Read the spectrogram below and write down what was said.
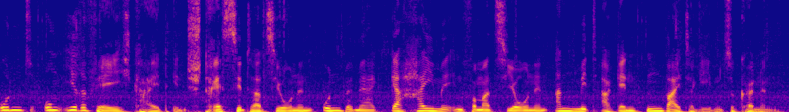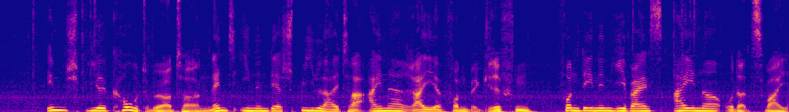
Und um Ihre Fähigkeit, in Stresssituationen unbemerkt geheime Informationen an Mitagenten weitergeben zu können. Im Spiel Codewörter nennt Ihnen der Spielleiter eine Reihe von Begriffen, von denen jeweils einer oder zwei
